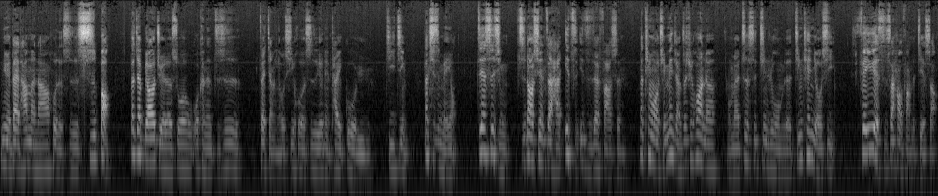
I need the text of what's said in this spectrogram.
虐待他们啊，或者是施暴。大家不要觉得说我可能只是在讲游戏，或者是有点太过于激进，但其实没有这件事情，直到现在还一直一直在发生。那听我前面讲这些话呢，我们来正式进入我们的今天游戏《飞跃十三号房》的介绍。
